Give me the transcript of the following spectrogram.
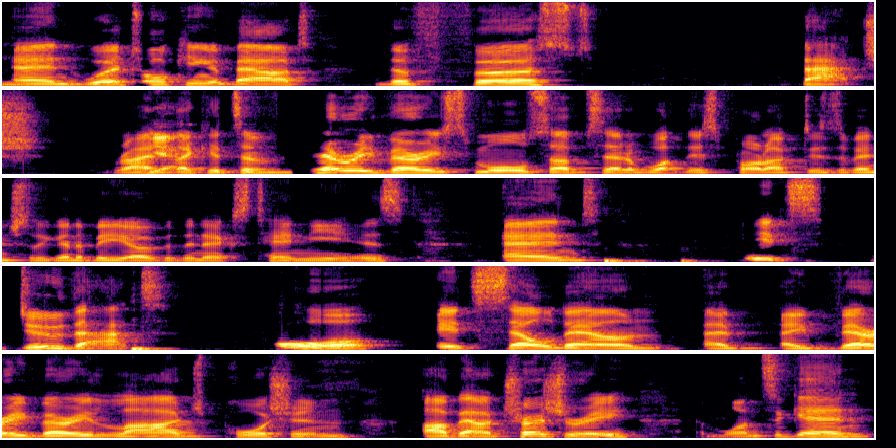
Mm. And we're talking about the first batch, right? Yeah. Like it's a very, very small subset of what this product is eventually going to be over the next 10 years. And it's do that or it's sell down a, a very, very large portion of our treasury. Once again,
